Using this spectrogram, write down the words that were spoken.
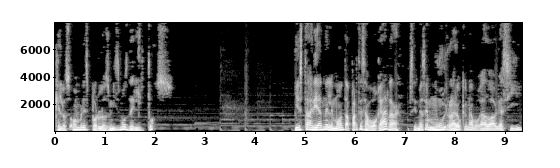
que los hombres por los mismos delitos. Y esta Ariadne Lemont, aparte es abogada. Se me hace muy raro que un abogado hable así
